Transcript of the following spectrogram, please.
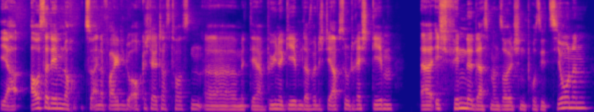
Ja, außerdem noch zu einer Frage, die du auch gestellt hast, Thorsten, äh, mit der Bühne geben, da würde ich dir absolut recht geben. Äh, ich finde, dass man solchen Positionen,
